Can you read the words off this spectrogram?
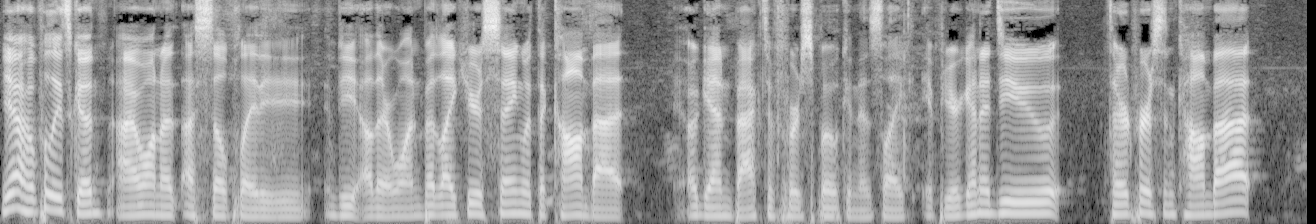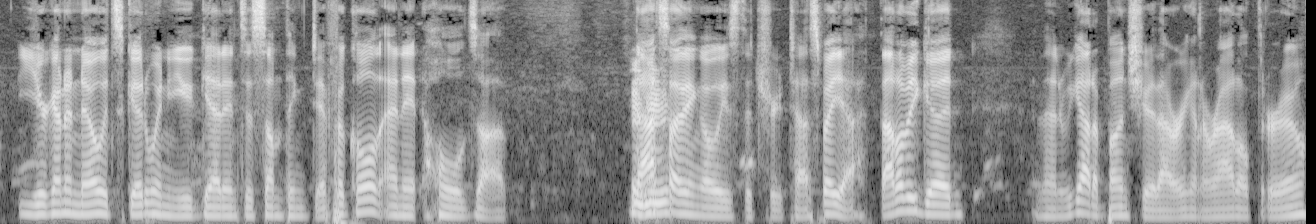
yeah, hopefully it's good. I want to. I still play the the other one, but like you're saying with the combat, again, back to first spoken is like if you're gonna do third person combat, you're gonna know it's good when you get into something difficult and it holds up. That's Mm-hmm. I think always the true test. But yeah, that'll be good. And then we got a bunch here that we're gonna rattle through.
